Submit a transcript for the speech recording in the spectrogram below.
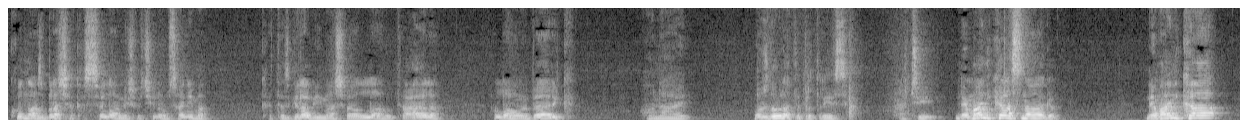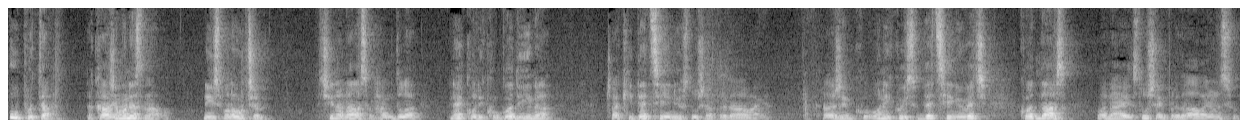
kod nas braća kad selamiš većinom sa njima, kad te zgrabi maša Allahu ta'ala, Allahu me barik, onaj, može dobro da te protrese. Znači, ne manjka snaga, ne manjka uputa, da kažemo ne znamo, nismo naučili. Većina nas, alhamdulillah, nekoliko godina, čak i deceniju sluša predavanja. Kažem, oni koji su deceniju već kod nas onaj slušaju predavanja, oni su,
